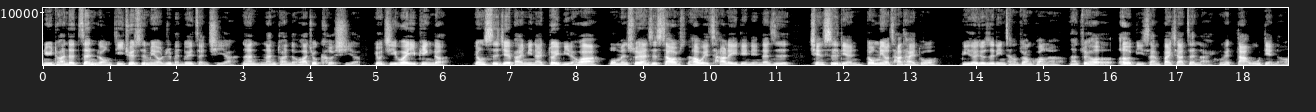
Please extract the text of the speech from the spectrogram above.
女团的阵容的确是没有日本队整齐啊，那男团的话就可惜了，有机会一拼的。用世界排名来对比的话，我们虽然是稍稍微差了一点点，但是前四点都没有差太多，比的就是临场状况了。那最后二比三败下阵来，因为打五点的哈。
